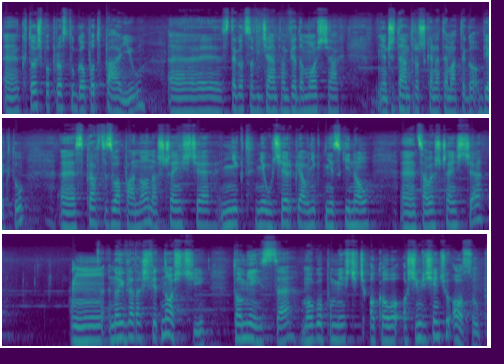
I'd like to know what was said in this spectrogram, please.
E, Ktoś po prostu go podpalił. E, Z tego co widziałem tam w wiadomościach, e, czytałem troszkę na temat tego obiektu. E, Sprawcę złapano, na szczęście nikt nie ucierpiał, nikt nie zginął, całe szczęście. Mm, No i w latach świetności to miejsce mogło pomieścić około 80 osób,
